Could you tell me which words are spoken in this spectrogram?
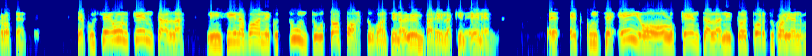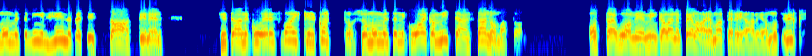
prosentilla. Ja kun se on kentällä, niin siinä vaan niin kuin tuntuu tapahtuvan siinä ympärilläkin enemmän. Et, et kun se ei ole ollut kentällä, niin toi Portugali on mun mielestä niin helvetin staattinen, sitä on niin kuin edes vaikea katsoa. Se on mun mielestä niin kuin aika mitään sanomaton, ottaen huomioon minkälainen pelaajamateriaali on. Mutta yksi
